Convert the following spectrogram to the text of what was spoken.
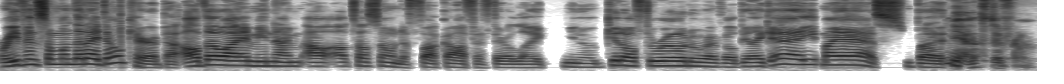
or even someone that I don't care about. Although I mean, I'm I'll, I'll tell someone to fuck off if they're like, you know, get off the road or whatever. I'll be like, hey, eat my ass. But Yeah, it's different.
